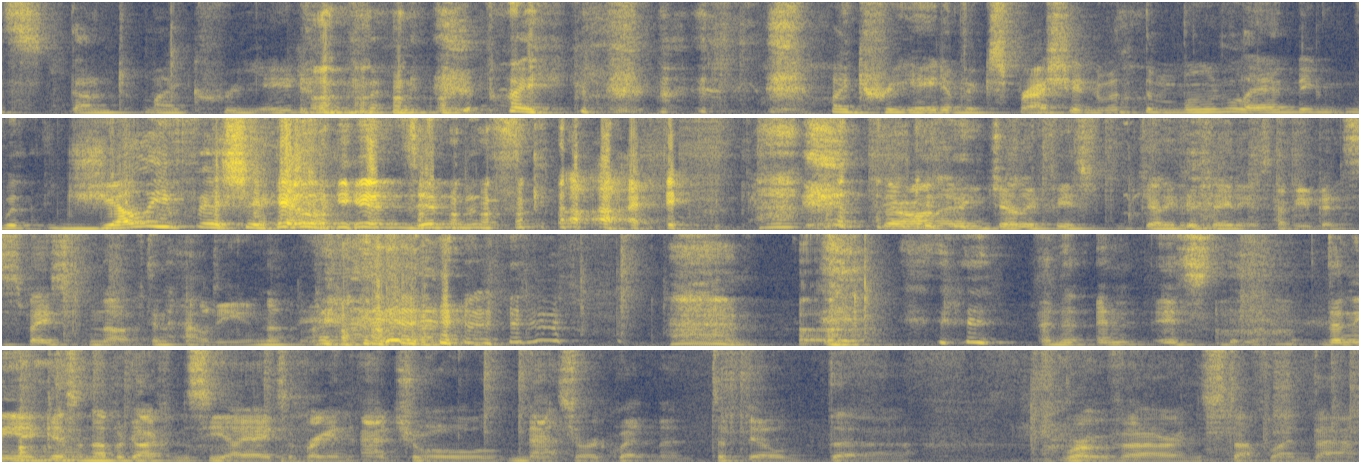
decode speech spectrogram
stunt my creative my, my creative expression with the moon landing with jellyfish aliens in the sky. there aren't any jellyfish jellyfish aliens. Have you been to space? No. Then how do you know? And then- and it's then he gets another guy from the CIA to bring in actual NASA equipment to build the rover and stuff like that.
